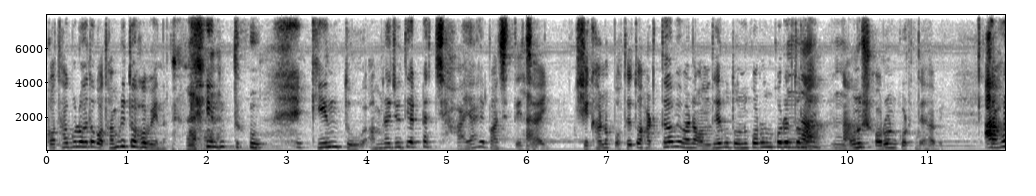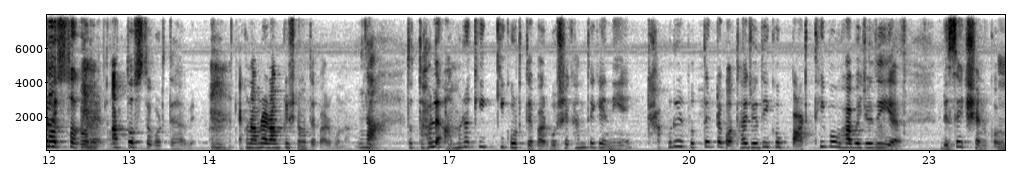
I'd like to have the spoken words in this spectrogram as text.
কথাগুলো হয়তো কথামৃত হবে না। কিন্তু কিন্তু আমরা যদি একটা ছায়ায় বাঁচতে হ্যাঁ। চাই সেখানে পথে তো হাঁটতে হবে। মানে অন্ধের মতো অনুকরণ করে তো না। অনুসরণ করতে হবে। আত্মস্থ করে। আত্মস্থ করতে হবে। এখন আমরা রামকৃষ্ণ হতে পারব না। না। তো তাহলে আমরা কি কি করতে পারব সেখান থেকে নিয়ে? ঠাকুরের প্রত্যেকটা কথা যদি খুব পার্থিবভাবে যদি ডিসেকশন করো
